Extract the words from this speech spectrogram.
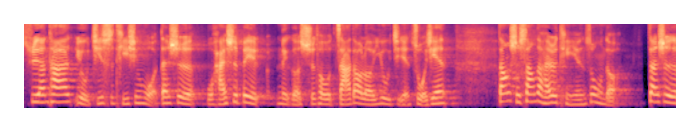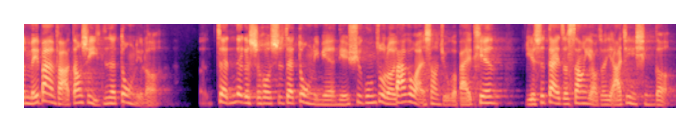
虽然他有及时提醒我，但是我还是被那个石头砸到了右肩、左肩，当时伤的还是挺严重的。但是没办法，当时已经在洞里了，在那个时候是在洞里面连续工作了八个晚上、九个白天，也是带着伤、咬着牙进行的。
